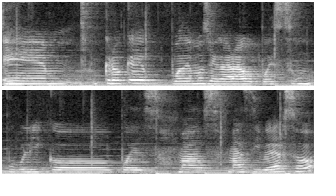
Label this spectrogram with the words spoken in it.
Em, creo que podemos llegar a pues un público pues más, más diverso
